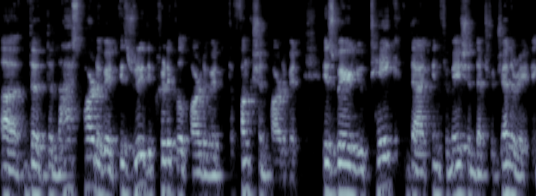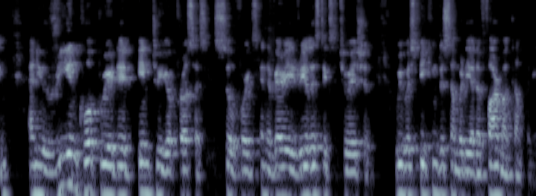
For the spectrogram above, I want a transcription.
Uh, the the last part of it is really the critical part of it. The function part of it is where you take that information that you're generating and you reincorporate it into your processes. So, for in a very realistic situation, we were speaking to somebody at a pharma company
